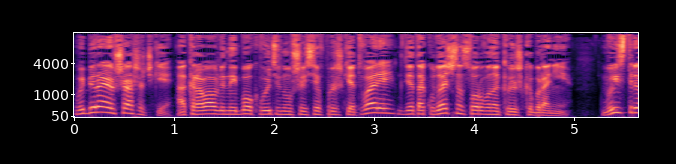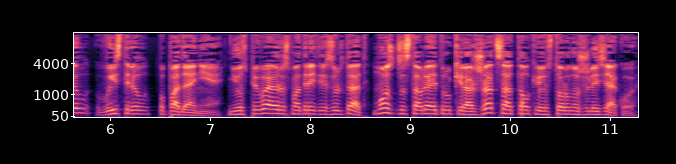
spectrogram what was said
Выбираю шашечки. Окровавленный бок, вытянувшийся в прыжке твари, где так удачно сорвана крышка брони. Выстрел, выстрел, попадание. Не успеваю рассмотреть результат. Мозг заставляет руки разжаться, отталкивая в сторону железяку.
